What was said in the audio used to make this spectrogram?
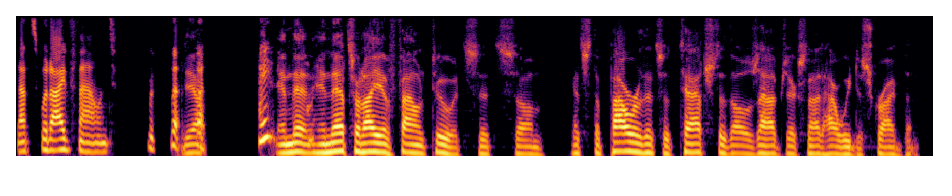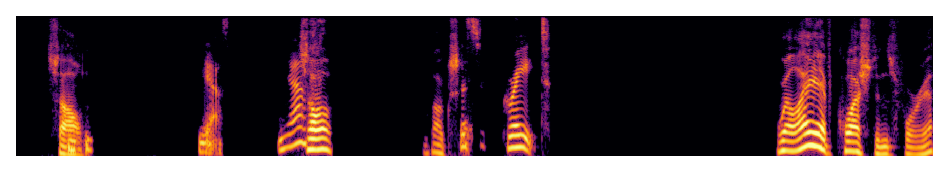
That's what I've found. yeah. And then and that's what I have found too. It's it's um it's the power that's attached to those objects, not how we describe them. So Mhm. Yes. Yeah. so folks, This is great. well, I have questions for you.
